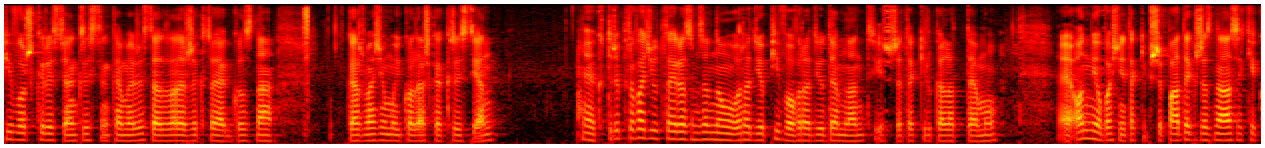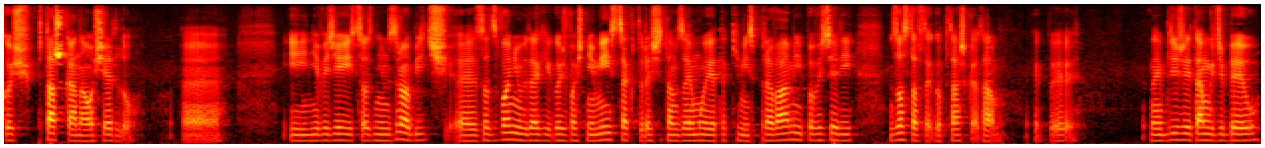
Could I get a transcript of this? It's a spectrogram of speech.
piwosz Krystian, Krystian kamerzysta, zależy kto jak go zna. W każdym razie mój koleżka Krystian, e, który prowadził tutaj razem ze mną Radio Piwo w Radio Demland jeszcze te kilka lat temu. E, on miał właśnie taki przypadek, że znalazł jakiegoś ptaszka na osiedlu. E, i nie wiedzieli, co z nim zrobić, e, zadzwonił do jakiegoś właśnie miejsca, które się tam zajmuje takimi sprawami i powiedzieli, zostaw tego ptaszka tam, jakby najbliżej tam, gdzie był,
